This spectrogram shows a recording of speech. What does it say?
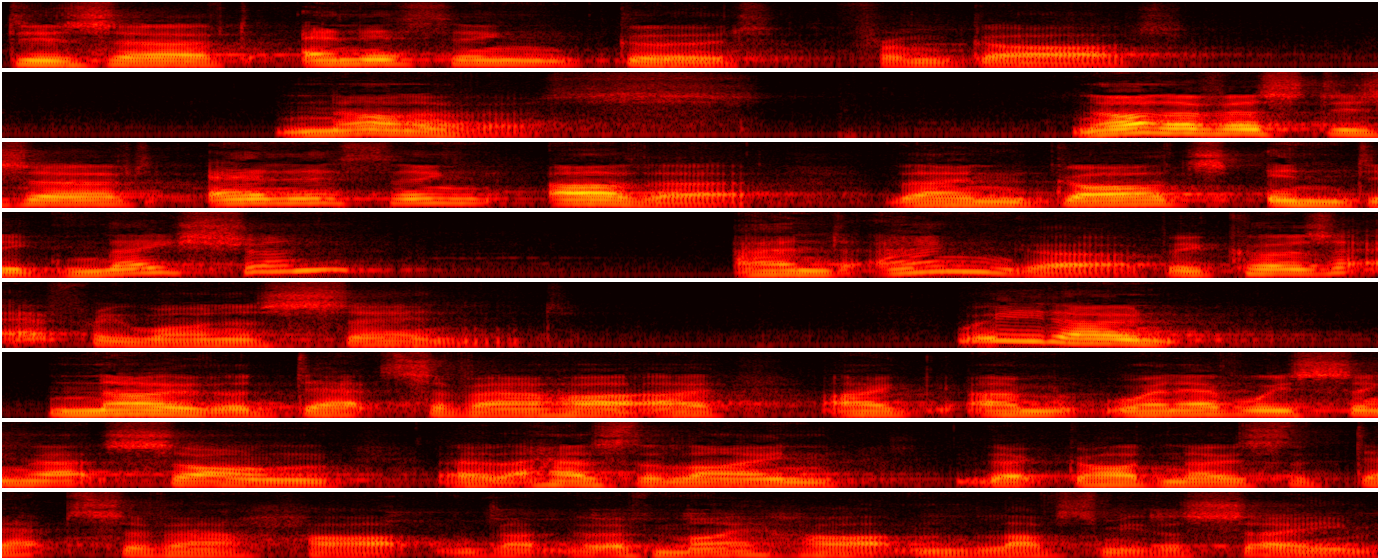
deserved anything good from God. None of us. None of us deserved anything other than God's indignation and anger because everyone has sinned. We don't know the depths of our heart. I, I, um, whenever we sing that song uh, that has the line that God knows the depths of our heart, of my heart, and loves me the same,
